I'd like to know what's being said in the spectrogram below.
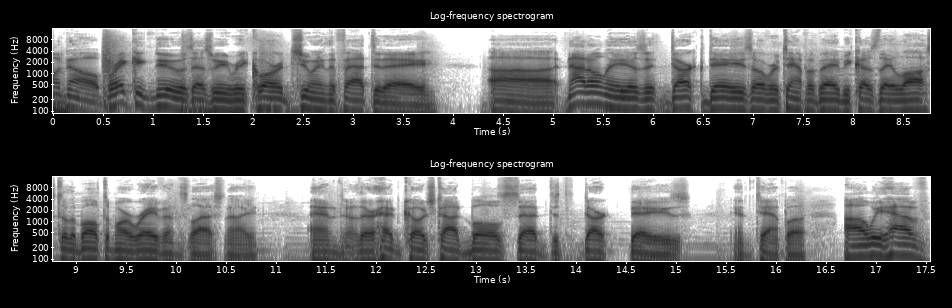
Oh no, breaking news as we record Chewing the Fat today. Uh, not only is it dark days over Tampa Bay because they lost to the Baltimore Ravens last night, and their head coach Todd Bowles said it's dark days in Tampa. Uh, we have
